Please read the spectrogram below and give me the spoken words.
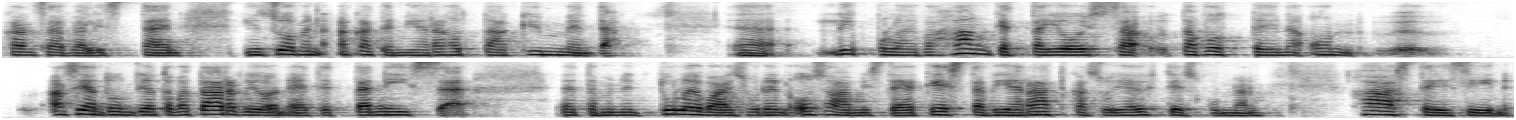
kansainvälistäin, niin Suomen Akatemia rahoittaa kymmentä lippulaivahanketta, joissa tavoitteena on, asiantuntijat ovat arvioineet, että niissä tulevaisuuden osaamista ja kestäviä ratkaisuja yhteiskunnan haasteisiin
